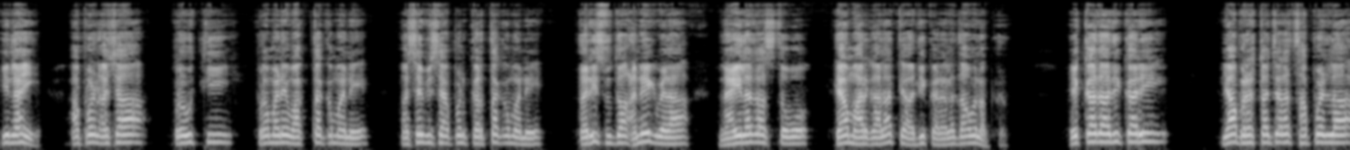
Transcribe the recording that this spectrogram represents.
की नाही आपण अशा प्रवृत्तीप्रमाणे वागता कमाने असे विषय आपण करता कमाने तरी सुद्धा अनेक वेळा नाईलाज असतं व त्या मार्गाला त्या अधिकाऱ्याला जावं लागतं. एखादा अधिकारी या भ्रष्टाचारात सापडला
